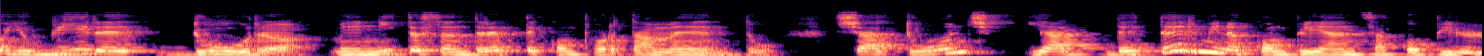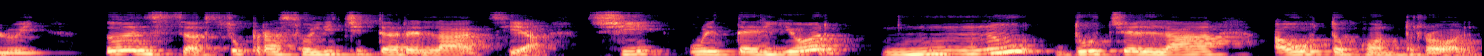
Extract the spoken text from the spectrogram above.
o iubire dură, menită să îndrepte comportamentul și atunci ea determină complianța copilului, însă supra-solicită relația și ulterior nu duce la autocontrol.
